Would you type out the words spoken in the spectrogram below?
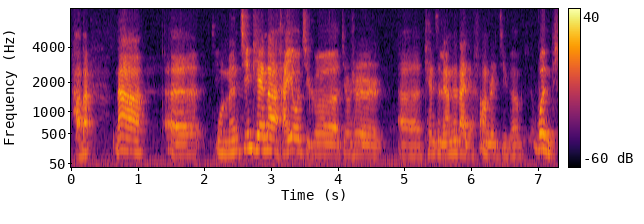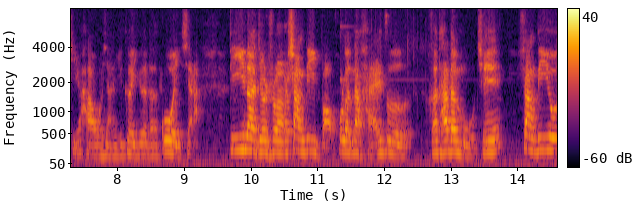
好的，那呃，我们今天呢还有几个就是呃，天赐良知大家放着几个问题哈，我想一个一个的过一下。第一呢，就是说上帝保护了那孩子和他的母亲。上帝又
